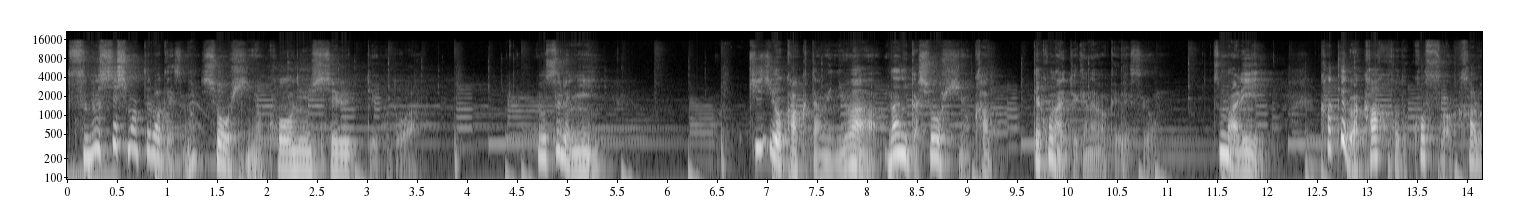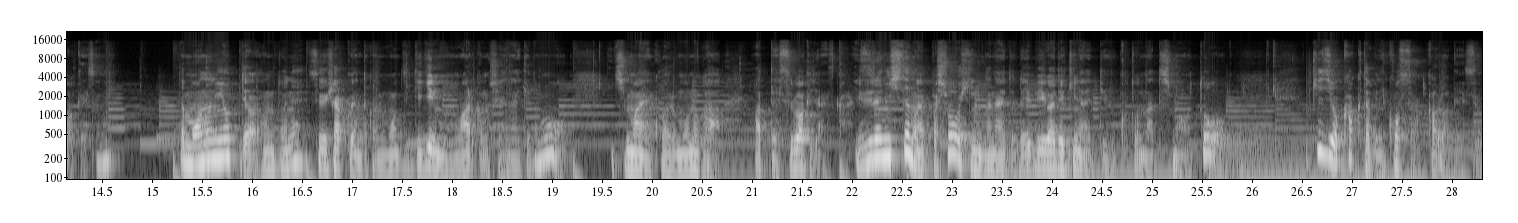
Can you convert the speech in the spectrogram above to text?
潰してしまってるわけですよね。商品を購入してるっていうことは。要するに記事を書くためには何か商品を買ってこないといけないわけですよ。つまり書けば書くほどコストがかかるわけですよね。ものによっては本当にね数百円とかでもできるものもあるかもしれないけども1万円超えるものがあったりするわけじゃないですか。いずれにしてもやっぱ商品がないとレビューができないっていうことになってしまうと記事を書くためにコストがかかるわけですよ。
